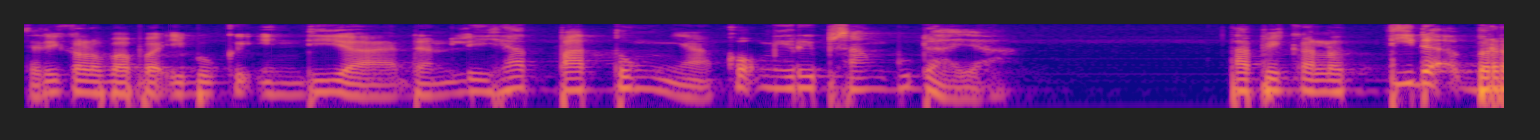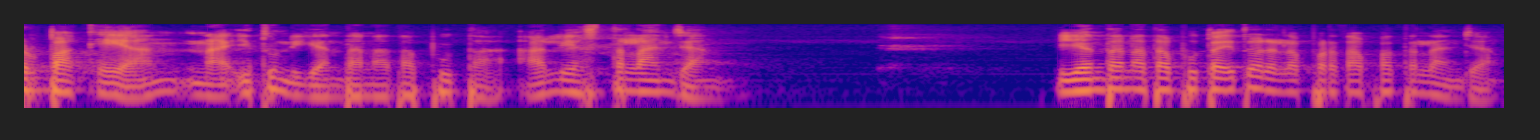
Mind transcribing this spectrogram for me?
Jadi kalau Bapak Ibu ke India dan lihat patungnya, kok mirip Sang Buddha ya? Tapi kalau tidak berpakaian, nah itu Niganta Nataputa alias telanjang. Niganta Nataputa itu adalah pertapa telanjang.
